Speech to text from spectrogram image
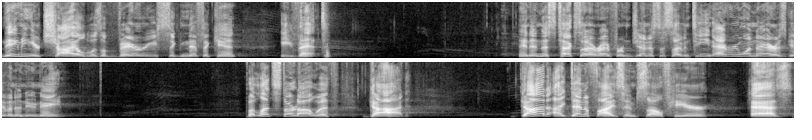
naming your child was a very significant event. And in this text that I read from Genesis 17, everyone there is given a new name. But let's start out with God. God identifies himself here as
